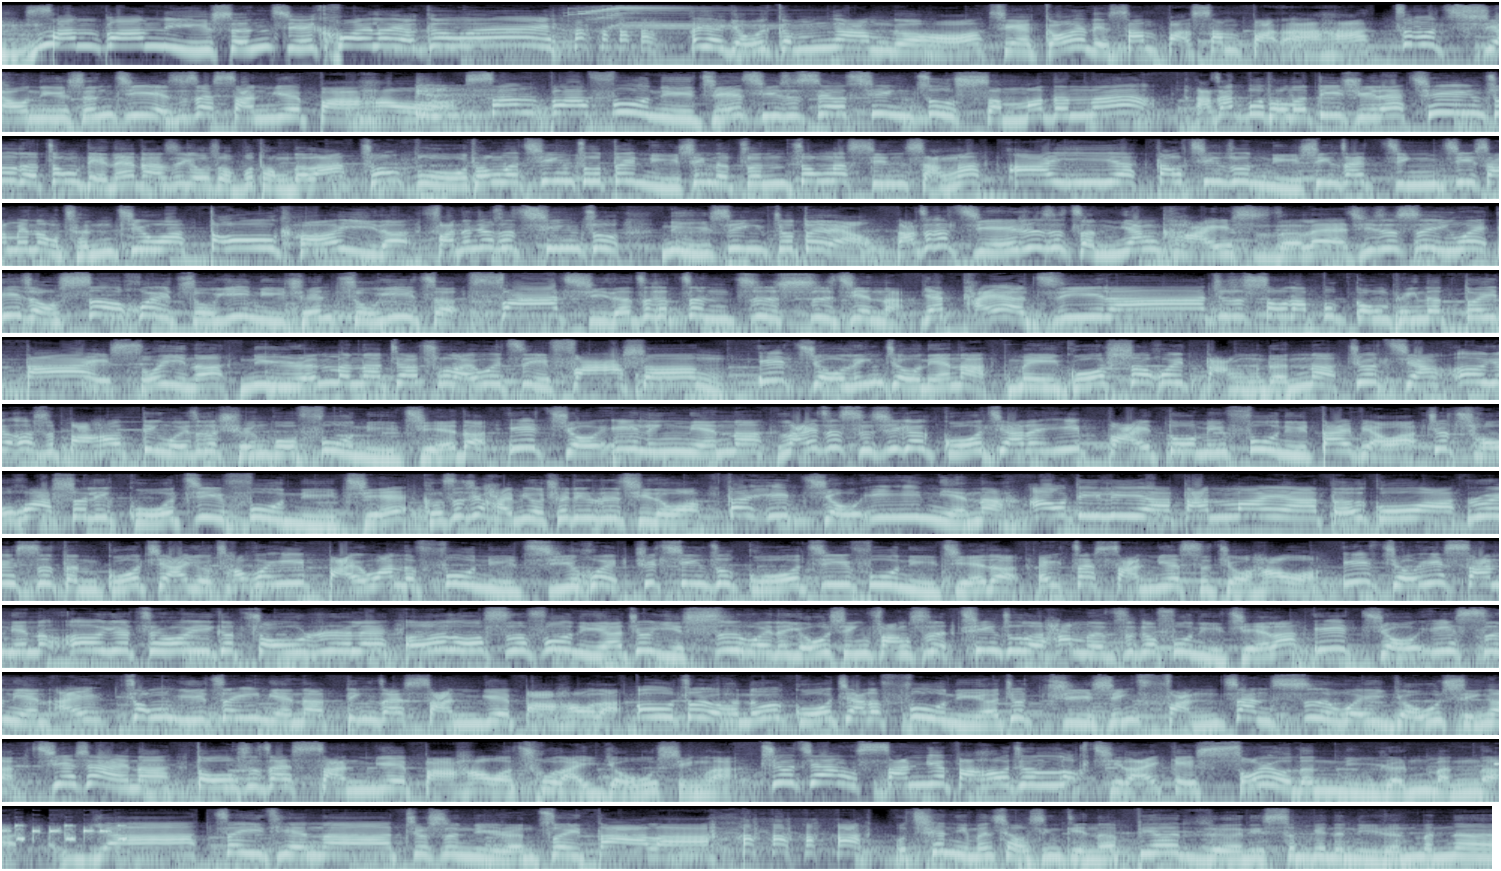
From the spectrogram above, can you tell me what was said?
八女神节快乐呀，各位！又会咁啱噶嗬？成日讲人哋三八三八啊吓，这么巧，女神节也是在三月八号啊。三八妇女节其实是要庆祝什么的呢？啊，在不同的地区呢，庆祝的重点呢，当然是有所不同的啦。从普通的庆祝对女性的尊重啊、欣赏啊、爱意啊，到庆祝女性在经济上面那种成就啊，都可以的。反正就是庆祝女性就对了。那这个节日是怎样开始的呢？其实是因为一种社会主义女权主义者发起的这个。政治事件呐，要抬耳机啦，就是受到不公平的对待，所以呢，女人们呢就要出来为自己发声。一九零九年呐，美国社会党人呢就将二月二十八号定为这个全国妇女节的。一九一零年呢，来自十七个国家的一百多名妇女代表啊，就筹划设立国际妇女节，可是就还没有确定日期的哦。但一九一一年呐，奥地利啊、丹麦啊、德国啊、瑞士等国家有超过一百万的妇女集会去庆。庆祝国际妇女节的，哎，在三月十九号哦。一九一三年的二月最后一个周日嘞，俄罗斯妇女啊就以示威的游行方式庆祝了他们的这个妇女节了。一九一四年，哎，终于这一年呢定在三月八号了。欧洲有很多个国家的妇女啊就举行反战示威游行啊。接下来呢都是在三月八号啊出来游行了。就这样，三月八号就落起来给所有的女人们了。哎呀，这一天呢就是女人最大了。我劝你们小心点呢，不要惹你身边的女人们呢。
